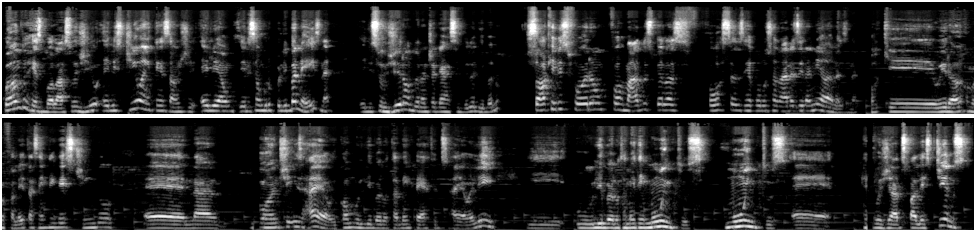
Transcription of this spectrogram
Quando o Hezbollah surgiu, eles tinham a intenção de. Ele é um, eles são um grupo libanês, né? Eles surgiram durante a Guerra Civil do Líbano, só que eles foram formados pelas forças revolucionárias iranianas, né? Porque o Irã, como eu falei, está sempre investindo é, na, anti-Israel. E como o Líbano está bem perto de Israel ali, e o Líbano também tem muitos, muitos é, refugiados palestinos,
